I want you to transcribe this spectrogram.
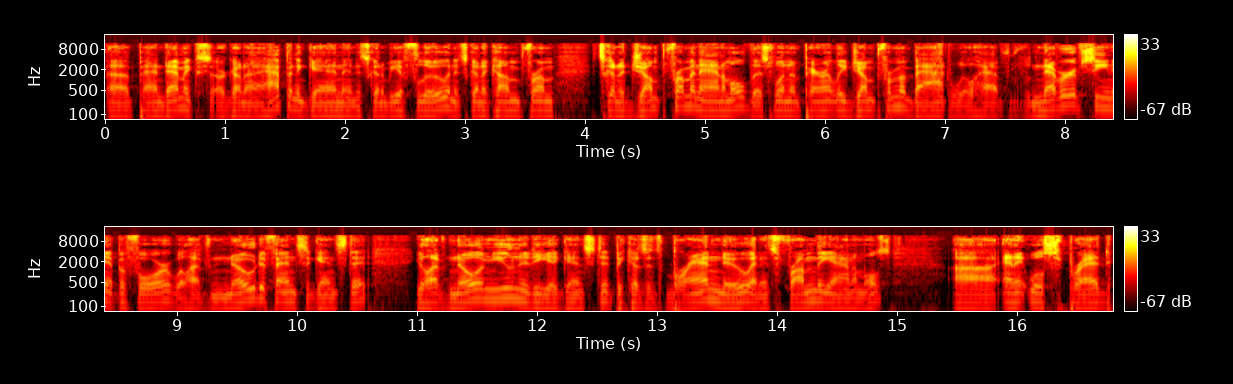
uh, pandemics are going to happen again, and it's going to be a flu, and it's going to come from, it's going to jump from an animal. This one apparently jumped from a bat. We'll have never have seen it before. We'll have no defense against it. You'll have no immunity against it because it's brand new and it's from the animals uh, and it will spread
